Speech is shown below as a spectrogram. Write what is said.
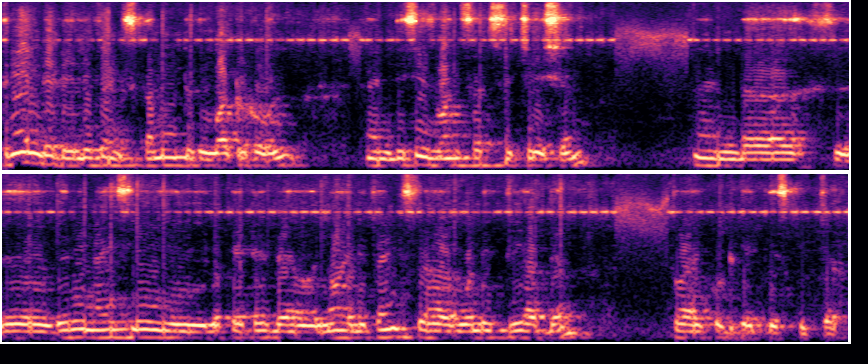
300 elephants coming to the water hole, and this is one such situation. And uh, very nicely located, there were no elephants, only three of them, so I could get this picture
